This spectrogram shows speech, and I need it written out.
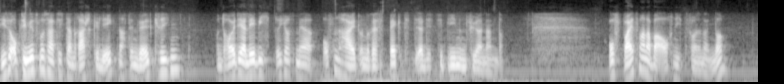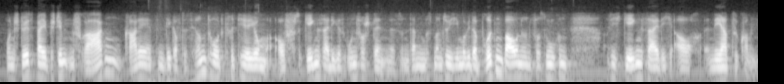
Dieser Optimismus hat sich dann rasch gelegt nach den Weltkriegen und heute erlebe ich durchaus mehr Offenheit und Respekt der Disziplinen füreinander. Oft weiß man aber auch nichts voneinander und stößt bei bestimmten Fragen, gerade jetzt im Blick auf das Hirntodkriterium, auf gegenseitiges Unverständnis. Und dann muss man natürlich immer wieder Brücken bauen und versuchen, sich gegenseitig auch näher zu kommen.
